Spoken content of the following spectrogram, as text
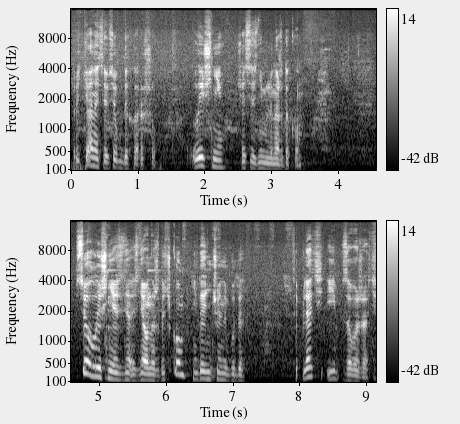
притягнеться, все буде хорошо. Лишні, зараз я знімлю наждаком. Все, лишнє я зняв наждачком, ніде нічого не буде цеплять і заважати.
